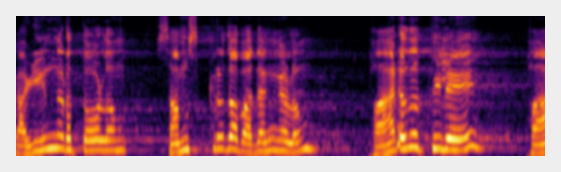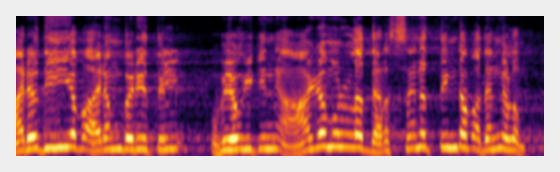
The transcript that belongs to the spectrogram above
കഴിയുന്നിടത്തോളം സംസ്കൃത പദങ്ങളും ഭാരതത്തിലെ ഭാരതീയ പാരമ്പര്യത്തിൽ ഉപയോഗിക്കുന്ന ആഴമുള്ള ദർശനത്തിന്റെ പദങ്ങളും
